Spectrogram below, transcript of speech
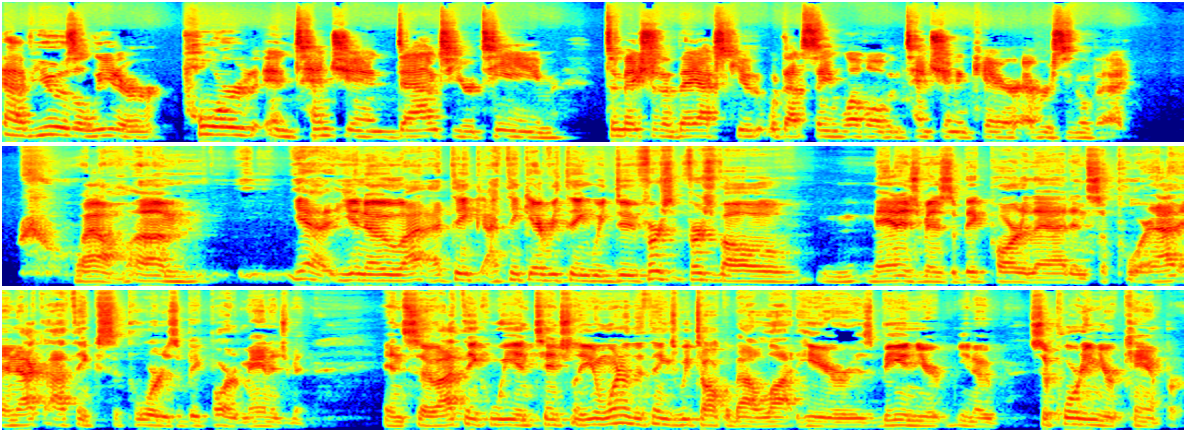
have you, as a leader, poured intention down to your team to make sure that they execute with that same level of intention and care every single day? Wow. Um, yeah, you know, I, I, think I think everything we do first. First of all, management is a big part of that, and support. And, I, and I, I think support is a big part of management. And so I think we intentionally, you know, one of the things we talk about a lot here is being your, you know, supporting your camper.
